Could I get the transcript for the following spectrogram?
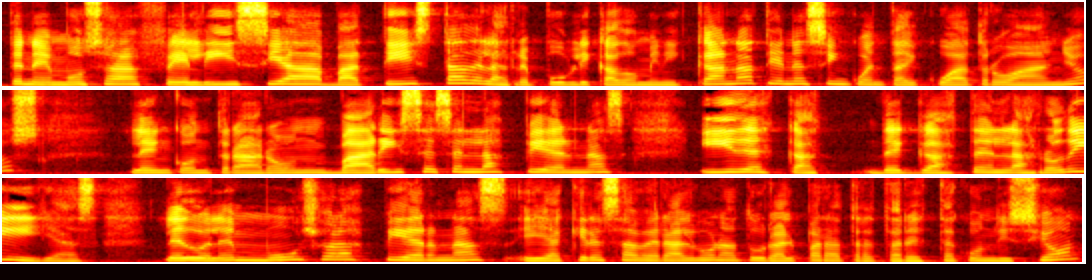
tenemos a Felicia Batista de la República Dominicana, tiene 54 años, le encontraron varices en las piernas y desgaste en las rodillas. Le duelen mucho las piernas, ella quiere saber algo natural para tratar esta condición.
